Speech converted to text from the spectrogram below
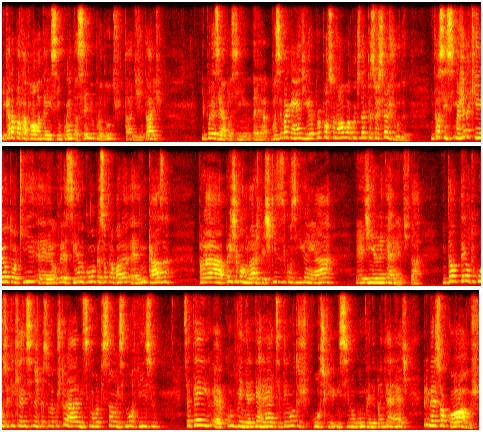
e cada plataforma tem 50, 100 mil produtos tá? digitais. E, por exemplo, assim, é, você vai ganhar dinheiro proporcional à quantidade de pessoas que você ajuda. Então, assim, imagina que eu estou aqui é, oferecendo como a pessoa trabalha é, em casa para preencher formulários, pesquisas e conseguir ganhar é, dinheiro na internet, tá? Então, tem outro curso aqui que ensina as pessoas a costurar, ensina uma profissão, ensina um ofício. Você tem é, como vender na internet, você tem outros cursos que ensinam como vender pela internet, primeiros socorros,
